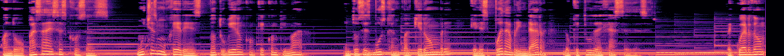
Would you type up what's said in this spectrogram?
Cuando pasa esas cosas, muchas mujeres no tuvieron con qué continuar, entonces buscan cualquier hombre que les pueda brindar lo que tú dejaste de hacer. Recuerdo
